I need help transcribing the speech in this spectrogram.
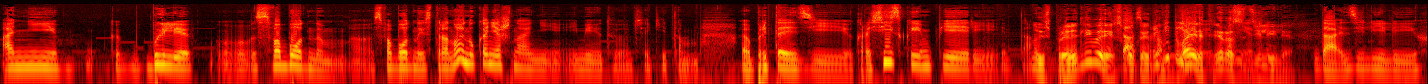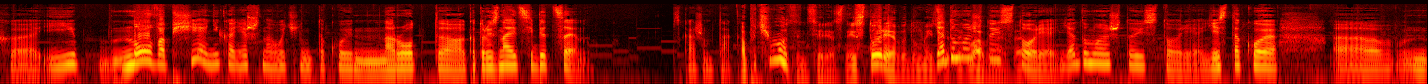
они как бы были э, свободным, э, свободной страной. Ну, конечно, они имеют э, всякие там претензии к Российской империи. там. Ну и справедливо, их Да, сколько их там, два или справедливые, три раза конечно. делили. Да, делили их. И, но вообще они, конечно, очень такой народ, который знает себе цену, скажем так. А почему это интересно? История, вы думаете, Я это думаю, главное, что да? история. Я думаю, что история. Есть такое, э,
